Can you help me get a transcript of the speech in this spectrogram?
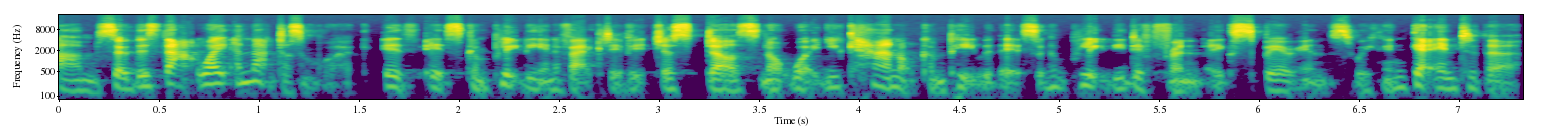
um, so there's that way and that doesn't work. It's, it's completely ineffective. It just does not work. You cannot compete with it. It's a completely different experience. We can get into the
